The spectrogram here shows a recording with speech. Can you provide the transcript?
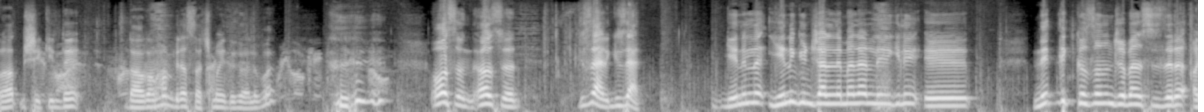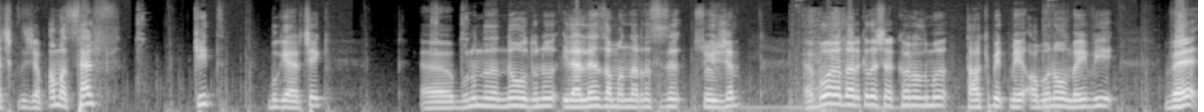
rahat bir şekilde davranmam biraz saçmaydı galiba. olsun olsun. Güzel güzel. Yeni, yeni güncellemelerle ilgili e, netlik kazanınca ben sizlere açıklayacağım. Ama self kit bu gerçek. E, bunun da ne olduğunu ilerleyen zamanlarda size söyleyeceğim. E, bu arada arkadaşlar kanalımı takip etmeyi, abone olmayı ve, ve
